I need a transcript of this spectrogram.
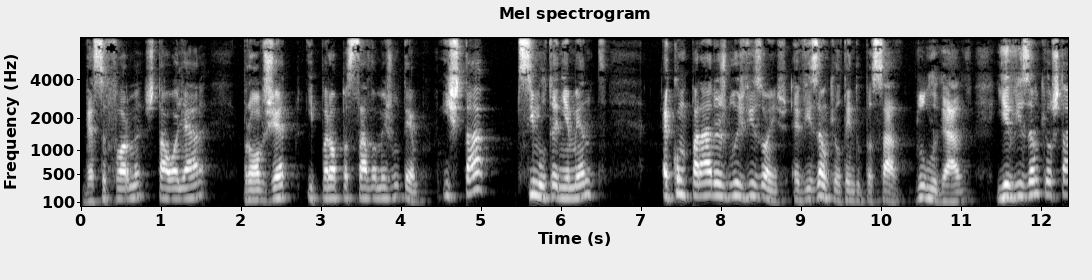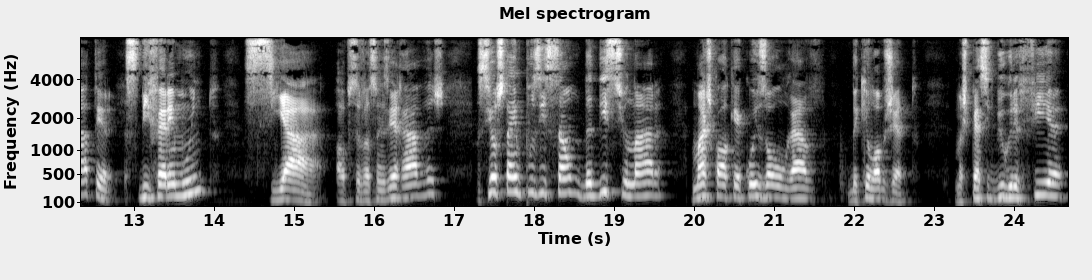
Dessa forma, está a olhar para o objeto e para o passado ao mesmo tempo. E está, simultaneamente, a comparar as duas visões. A visão que ele tem do passado, do legado, e a visão que ele está a ter. Se diferem muito, se há observações erradas, se ele está em posição de adicionar mais qualquer coisa ao legado daquele objeto. Uma espécie de biografia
